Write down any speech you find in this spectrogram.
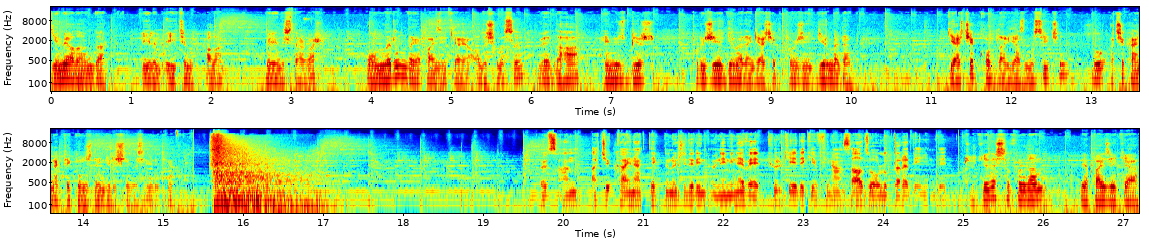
gemi alanında diyelim eğitim alan mühendisler var. Onların da yapay zekaya alışması ve daha henüz bir projeye girmeden, gerçek projeye girmeden gerçek kodlar yazması için bu açık kaynak teknolojiden geliştirilmesi gerekiyor. Özhan, açık kaynak teknolojilerin önemine ve Türkiye'deki finansal zorluklara değindi. Türkiye'de sıfırdan yapay zeka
